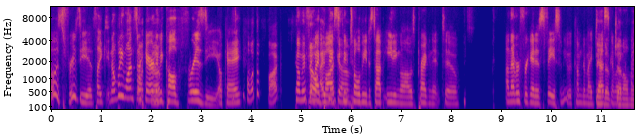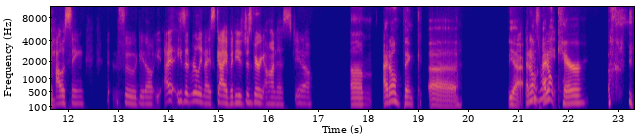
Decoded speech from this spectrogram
oh, it's frizzy." It's like nobody wants their Fucked hair to be called frizzy. Okay, what the fuck? coming from No, my I boss think, who um, told me to stop eating while I was pregnant too. I'll never forget his face when he would come to my desk and gentleman. like housing food. You know, I, he's a really nice guy, but he's just very honest. You know, Um, I don't think. Uh, yeah, I And he was don't. I don't care. he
